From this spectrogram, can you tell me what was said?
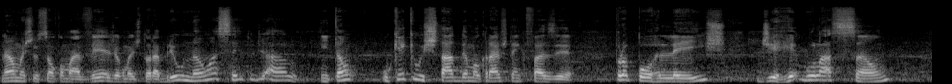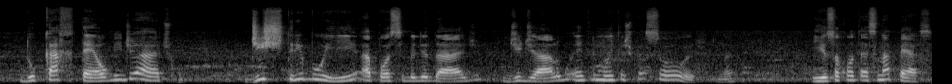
Não, uma instituição como a Veja, como a Editora Abril, não aceita o diálogo. Então, o que, que o Estado democrático tem que fazer? Propor leis de regulação do cartel midiático. Distribuir a possibilidade de diálogo entre muitas pessoas. Né? E isso acontece na peça.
